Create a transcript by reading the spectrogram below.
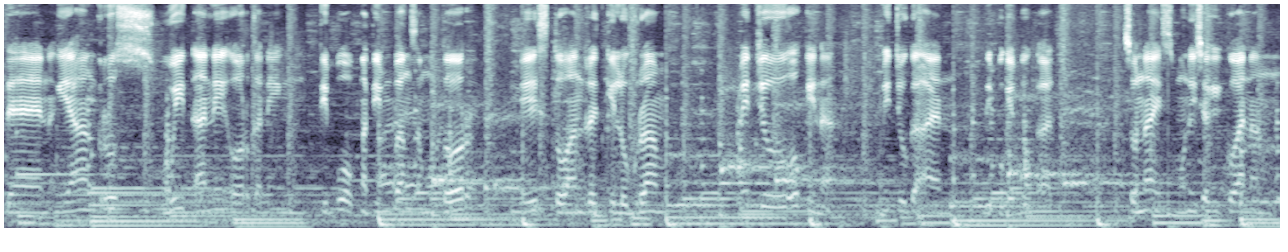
Then, ang iyahang gross weight ani or kaning tibok nga timbang sa motor is 200 kg. Medyo okay na. Medyo gaan, di po kay bugat. So nice, muna siya gikuha ng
